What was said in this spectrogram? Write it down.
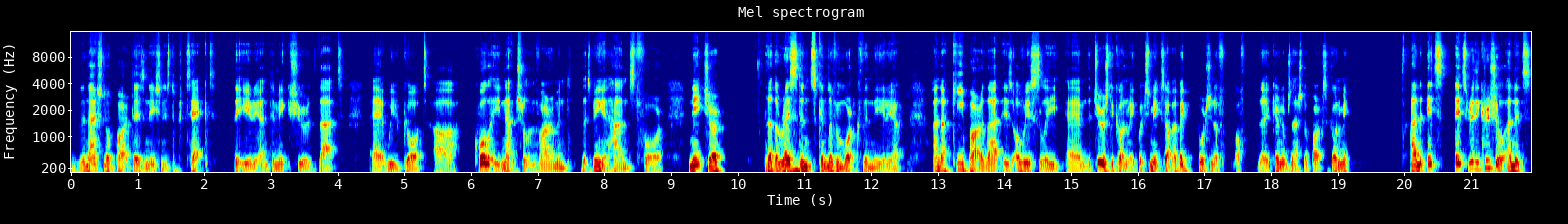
the national park designation is to protect the area and to make sure that uh, we've got a quality natural environment that's being enhanced for nature, that the residents can live and work within the area. And a key part of that is obviously um, the tourist economy, which makes up a big portion of, of the Cairngorms National Park's economy. And it's it's really crucial, and it's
